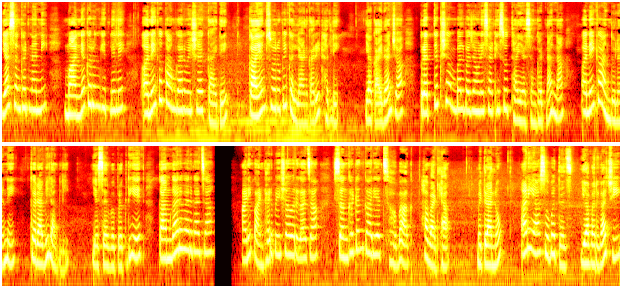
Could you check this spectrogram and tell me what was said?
या संघटनांनी मान्य करून घेतलेले अनेक कामगारविषयक कायदे कायमस्वरूपी कल्याणकारी ठरले. या कायद्यांच्या प्रत्यक्ष अंमलबजावणीसाठी सुद्धा या संघटनांना अनेक आंदोलने करावी लागली. या सर्व प्रक्रियेत कामगार वर्गाचा आणि पांढरपेशा वर्गाचा संघटन कार्यात सहभाग हा वाढला. मित्रांनो आणि यासोबतच या वर्गाची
